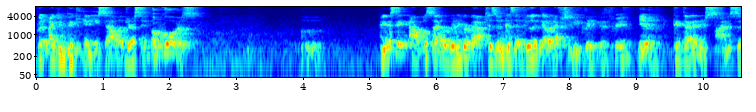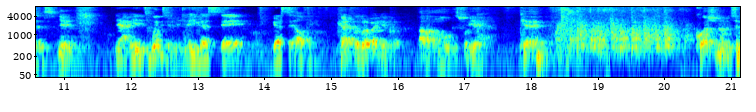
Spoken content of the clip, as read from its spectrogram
but I can pick any salad dressing. Of course. Ugh. I'm gonna say apple cider vinegar baptism because I feel like that would actually be pretty good for you. Yeah. Get that in your sinuses. Yeah. Yeah, it's winter, you know. You gotta stay, you gotta stay healthy. Okay, Definitely. what do I do? I'll, I'll hold this for you. Okay. Question number two.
